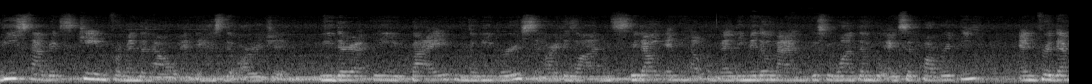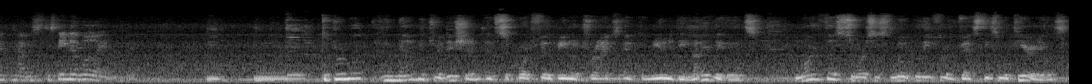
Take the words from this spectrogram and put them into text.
these fabrics came from Mindanao and it has the origin. We directly buy from the weavers and artisans without any help from any middleman because we want them to exit poverty and for them to have a sustainable livelihood. To promote Hinabi tradition and support Filipino tribes and community livelihoods, Martha sources locally for Vesti's materials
